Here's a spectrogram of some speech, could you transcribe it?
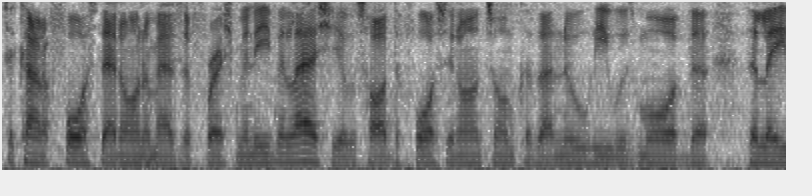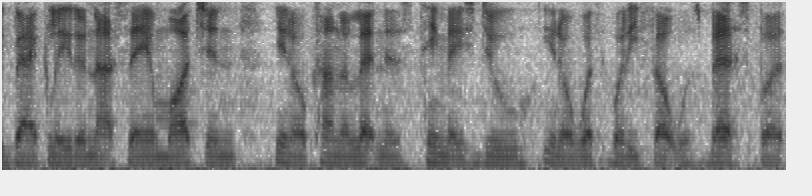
to kind of force that on him as a freshman. Even last year, it was hard to force it onto him because I knew he was more of the the laid back leader, not saying much, and you know, kind of letting his teammates do you know what what he felt was best. But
